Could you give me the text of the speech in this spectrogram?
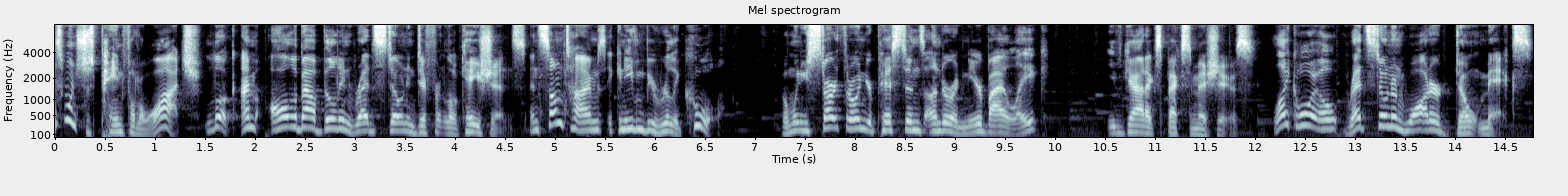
This one's just painful to watch. Look, I'm all about building redstone in different locations, and sometimes it can even be really cool. But when you start throwing your pistons under a nearby lake, you've gotta expect some issues. Like oil, redstone and water don't mix,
